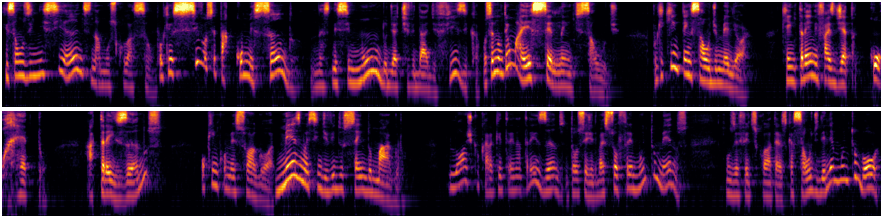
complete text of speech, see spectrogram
que são os iniciantes na musculação. Porque se você está começando nesse mundo de atividade física, você não tem uma excelente saúde. Porque quem tem saúde melhor? Quem treina e faz dieta correto há três anos ou quem começou agora? Mesmo esse indivíduo sendo magro. Lógico, o cara que treina há três anos. Então, ou seja, ele vai sofrer muito menos com os efeitos colaterais, porque a saúde dele é muito boa.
